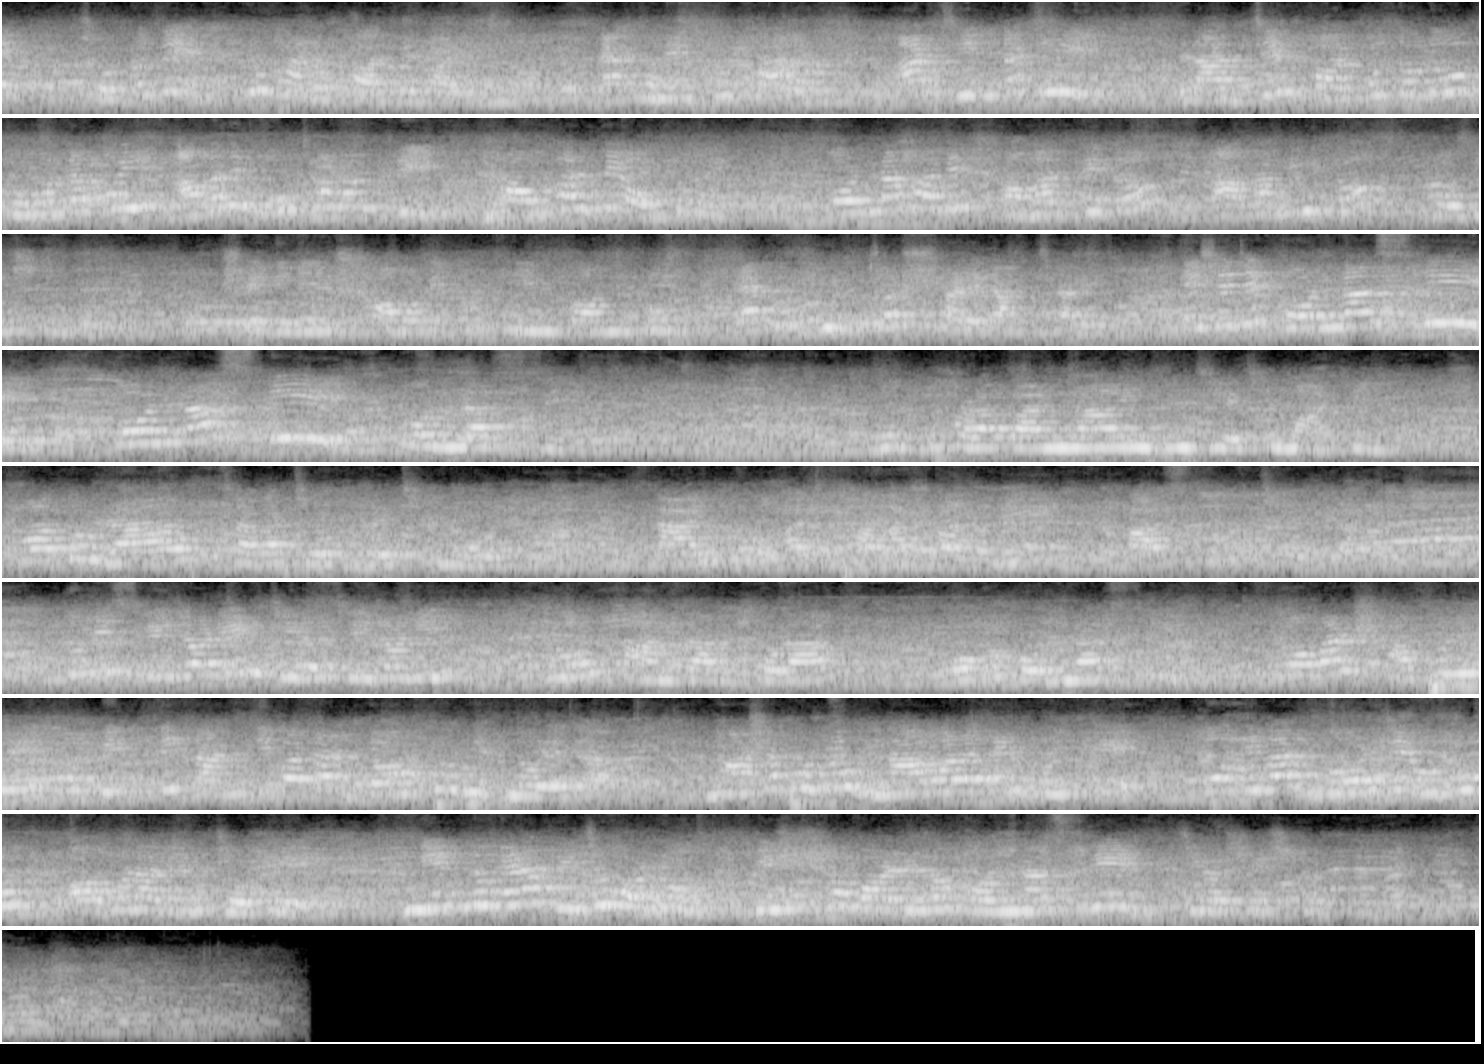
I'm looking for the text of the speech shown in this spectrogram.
ছোটতে একটু ভালো খাওয়াতে পারেনি এখন একটু খা আর চিন্তা কি? রাজ্যের কল্পতরু মমতাময়ী আমাদের মুখ্যমন্ত্রী সংকল্পে অটুট কন্যা হবে সমাদৃত আকাঙ্ক্ষিত প্রতিষ্ঠিত। সেদিনের সমবেত ক্ষীণ কণ্ঠ এখন উচ্চস্বরে ডাক ছাড়ে এসেছে কন্যাশ্রী কন্যাশ্রী! কন্যাশ্রী। বুক ভরা কান্নায় ভিজিয়েছে মাটি। কত রাত জাগা চোখ হয়েছে মোর তাই তো আজ ভাঙা স্বপ্নে বাস্তব তুমি সৃজনের চিরসৃজনী মন পান্তার ঘোড়া। ও কন্যাশ্রী, তোমার সাফল্যে পিতৃতান্ত্রিকতার দন্তভিত নড়ে যাক ভাষা ফুটুক না বলাদের মুখে প্রতিবাদ গর্জে উঠুক অবলাদের চোখে।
